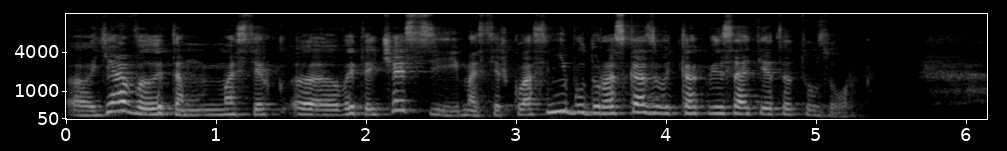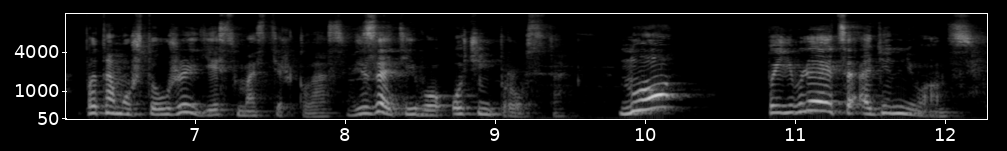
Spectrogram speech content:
Я в, этом мастер, в этой части мастер-класса не буду рассказывать, как вязать этот узор, потому что уже есть мастер-класс. Вязать его очень просто. Но появляется один нюанс –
